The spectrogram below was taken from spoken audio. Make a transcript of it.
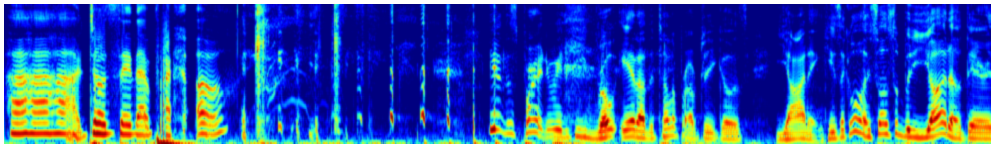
Ha ha ha! Don't say that part. Oh, He had this part when he wrote in on the teleprompter, he goes yawning. He's like, "Oh, I saw somebody yawn out there."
